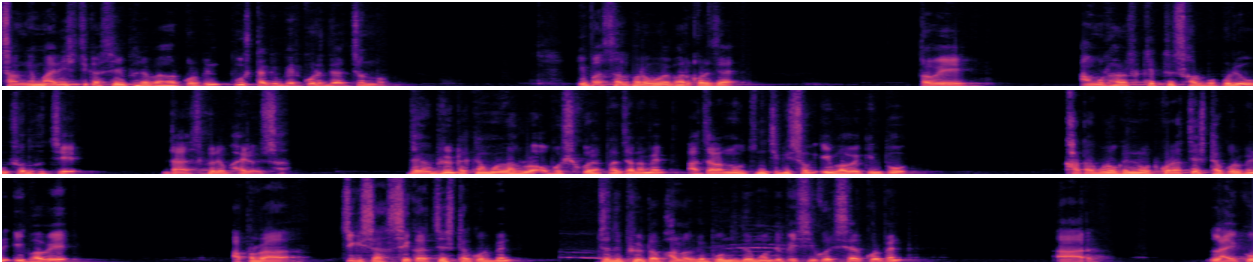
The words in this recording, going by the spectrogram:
সঙ্গে মাইরিস্টিকা সেই ফেরে ব্যবহার করবেন পুষটাকে বের করে দেওয়ার জন্য। হিপার সালফারও ব্যবহার করা যায়। তবে আঙুল হাড়ার ক্ষেত্রে সর্বোপরি ঔষধ হচ্ছে ডায়োস্কোরিয়া ভাইরাস যাই হোক, ভিডিওটা কেমন লাগল অবশ্যই করে আপনারা জানাবেন। আর যারা নতুন চিকিৎসক, এইভাবে কিন্তু খাতাগুলোকে নোট করার চেষ্টা করবেন। এইভাবে আপনারা চিকিৎসা শেখার চেষ্টা করবেন। যদি ভিডিওটা ভালো লাগে, বন্ধুদের মধ্যে বেশি করে শেয়ার করবেন আর লাইকও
